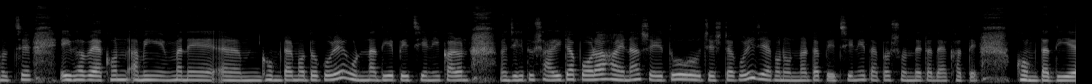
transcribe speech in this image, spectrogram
হচ্ছে এইভাবে এখন আমি মানে ঘোমটার মতো করে ওড়না দিয়ে পেঁচিয়ে নিই। কারণ যেহেতু শাড়িটা পরা হয় না সেহেতু চেষ্টা করি যে এখন ওড়নাটা পেঁচিয়ে নিই তারপর সন্ধ্যেটা দেখাতে ঘোমটা দিয়ে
